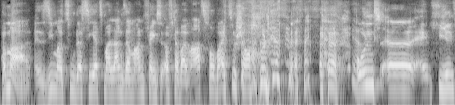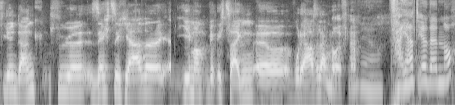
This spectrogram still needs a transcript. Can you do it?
hör mal, sieh mal zu, dass du jetzt mal langsam anfängst, öfter beim Arzt vorbeizuschauen. Und äh, vielen, vielen Dank für 60 Jahre jemandem wirklich zeigen, äh, wo der Hase langläuft. Ne? Ja. Feiert ihr denn noch?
